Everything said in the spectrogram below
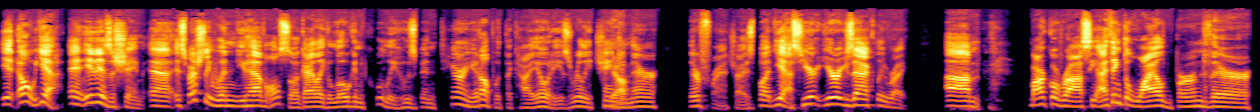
It oh yeah, it is a shame, uh, especially when you have also a guy like Logan Cooley who's been tearing it up with the Coyotes, really changing their their franchise. But yes, you're you're exactly right. Um, Marco Rossi, I think the Wild burned their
